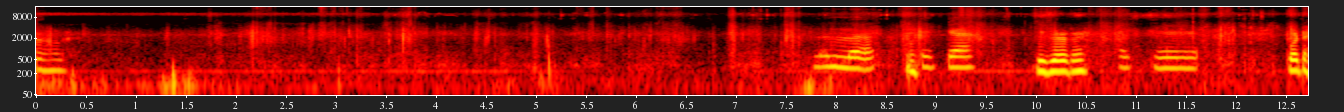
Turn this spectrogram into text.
വാ നിങ്ങൾ ചേച്ചിയുടെ പോട്ടെ.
